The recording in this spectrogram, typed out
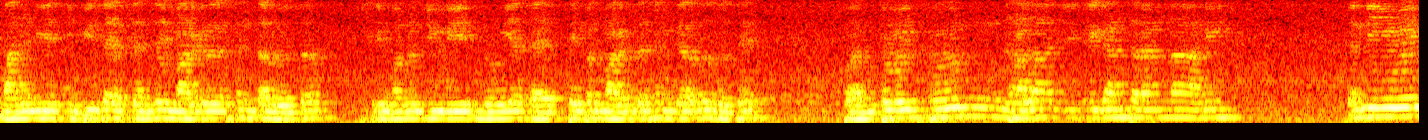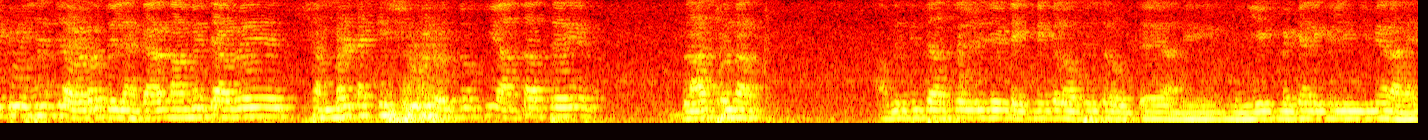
माननीय सी पी साहेब त्यांचंही मार्गदर्शन चालू होतं. श्री मनोजी लोहिया साहेब ते पण मार्गदर्शन करतच होते. पण तो एक फोन झाला जी. श्रीकांत सरांना आणि त्यांनी इव्हॅक्युएशनची ऑर्डर दिल्या. कारण आम्ही त्यावेळी शंभर टक्के शुअर होतो की आता ते ब्लास्ट होणार. आम्ही तिथे असलेले जे टेक्निकल ऑफिसर होते आणि मी एक मेकॅनिकल इंजिनियर आहे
